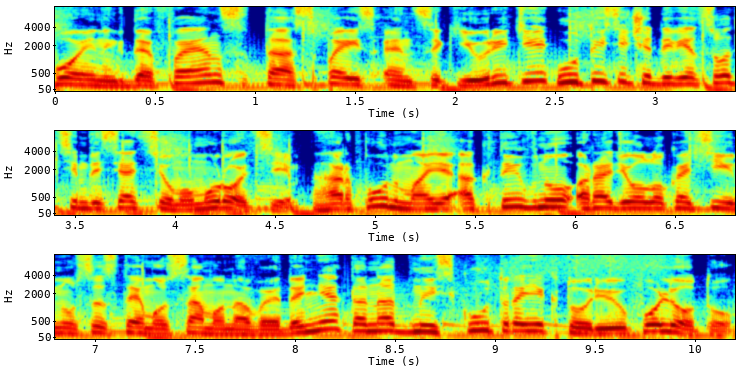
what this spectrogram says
Boeing Defense та Space and Security у 1977 році. Гарпун має активну радіолокаційну систему самонаведення та наднизьку траєкторію польоту.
